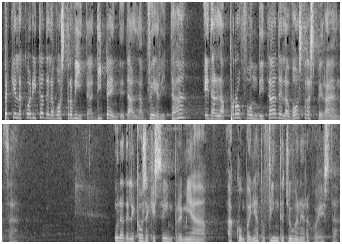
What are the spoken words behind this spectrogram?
perché la qualità della vostra vita dipende dalla verità e dalla profondità della vostra speranza. Una delle cose che sempre mi ha accompagnato fin da giovane era questa.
